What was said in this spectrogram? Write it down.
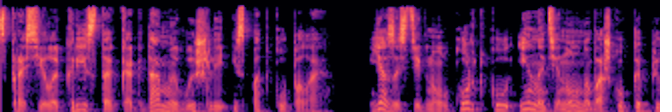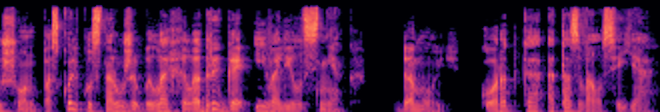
спросила Криста, когда мы вышли из-под купола. Я застегнул куртку и натянул на башку капюшон, поскольку снаружи была холодрыга и валил снег. «Домой», – коротко отозвался я.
